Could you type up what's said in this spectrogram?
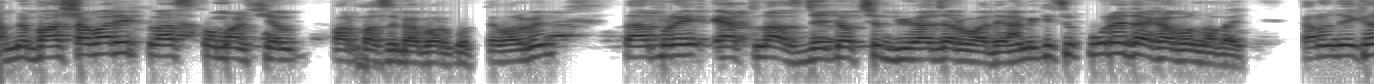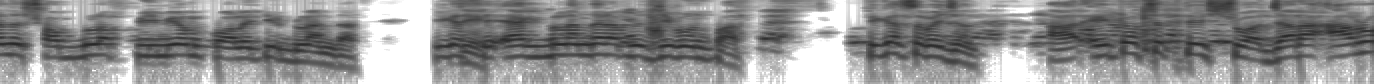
আপনি বাসা বাড়ি প্লাস কমার্শিয়াল পারপাসে ব্যবহার করতে পারবেন। তারপরে অ্যাটলাস যেটা হচ্ছে দুই হাজার ওয়াটের আমি কিছু করে দেখাবো না ভাই। কারণ এখানে সবগুলো প্রিমিয়াম কোয়ালিটির ব্লান্ডার ঠিক আছে? এক ব্লান্ডার আপনি জীবন পান ঠিক আছে ভাইজান? আর এটা হচ্ছে তেইশশো ওয়াট যারা আরও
